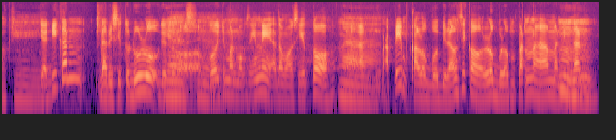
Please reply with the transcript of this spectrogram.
oke. Jadi kan dari situ dulu gitu. Yes, yes. Gue cuman mau ke sini atau mau situ. Nah. Dan- tapi kalau gue bilang sih kalau lo belum pernah mendingan Hmm.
